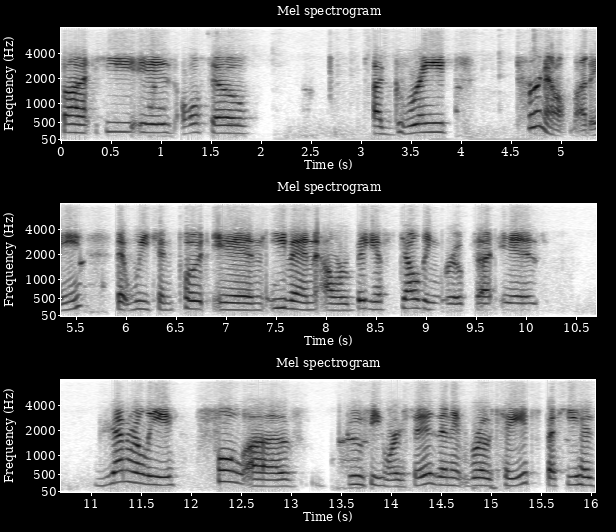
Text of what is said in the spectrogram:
But he is also a great turnout buddy that we can put in even our biggest gelding group that is generally full of goofy horses and it rotates, but he has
